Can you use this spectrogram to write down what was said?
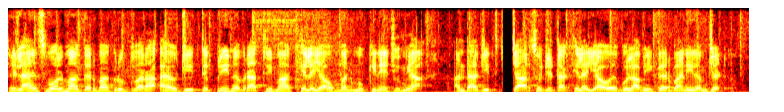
રિલાયન્સ મોલમાં ગરબા ગ્રુપ દ્વારા આયોજિત પ્રી નવરાત્રીમાં ખેલૈયાઓ મન મૂકીને ઝૂમ્યા. અંદાજિત ચારસો જેટલા ખેલૈયાઓએ બોલાવી ગરબાની રમઝટ.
